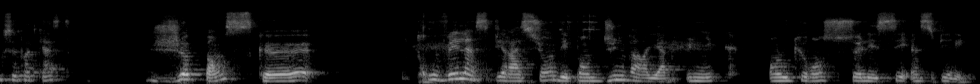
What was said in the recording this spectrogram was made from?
ou ce podcast? Je pense que trouver l'inspiration dépend d'une variable unique, en l'occurrence se laisser inspirer.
